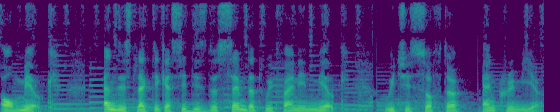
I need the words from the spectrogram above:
or milk, and this lactic acid is the same that we find in milk, which is softer and creamier.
